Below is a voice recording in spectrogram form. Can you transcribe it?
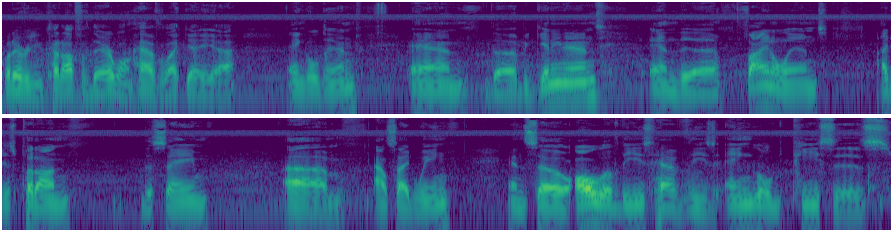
whatever you cut off of there, won't have like a uh, angled end. And the beginning end and the final end, I just put on the same um, outside wing and so all of these have these angled pieces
